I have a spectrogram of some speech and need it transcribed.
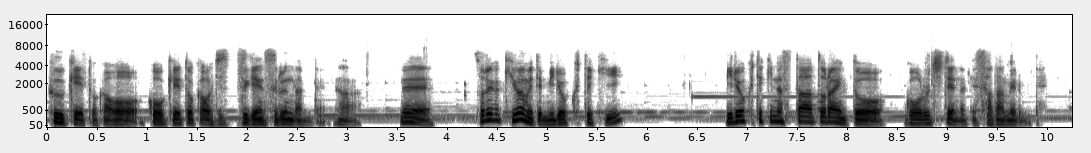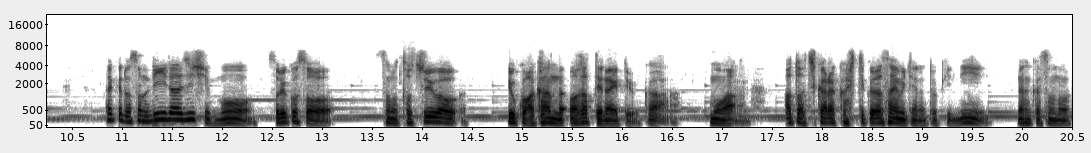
風景とかを、光景とかを実現するんだみたいな。で、それが極めて魅力的魅力的なスタートラインとゴール地点だけ定めるみたいな。だけどそのリーダー自身も、それこそ、その途中はよくわかんな、わかってないというか、もうあ、あとは力貸してくださいみたいな時に、なんかその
